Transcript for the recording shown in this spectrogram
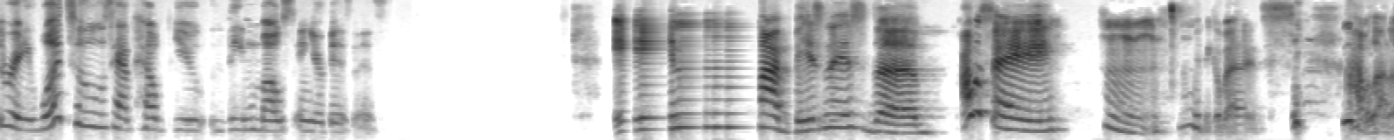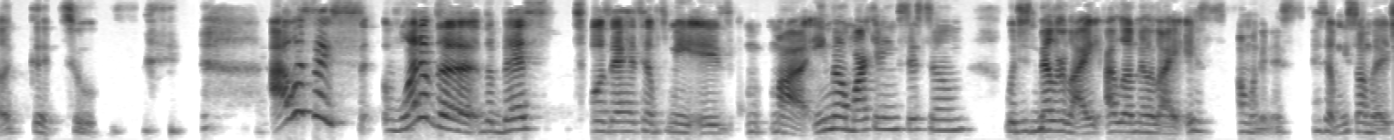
three, what tools have helped you the most in your business? In my business, the I would say, hmm, let me think about it. I have a lot of good tools. I would say one of the the best tools that has helped me is my email marketing system, which is MailerLite. I love MailerLite. It's oh my goodness, it's helped me so much.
